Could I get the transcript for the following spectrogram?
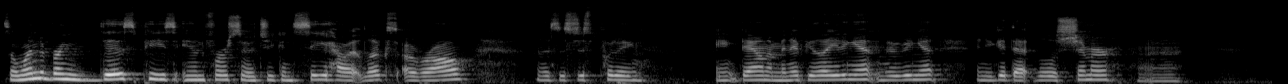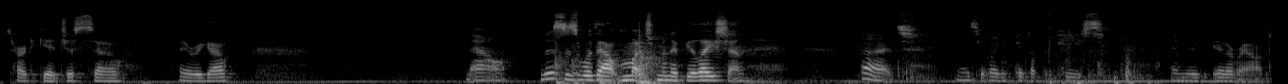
So I wanted to bring this piece in first so that you can see how it looks overall. And this is just putting ink down and manipulating it and moving it. And you get that little shimmer. Uh, it's hard to get just so. There we go. Now, this is without much manipulation, but let me see if I can pick up the piece and move it around.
